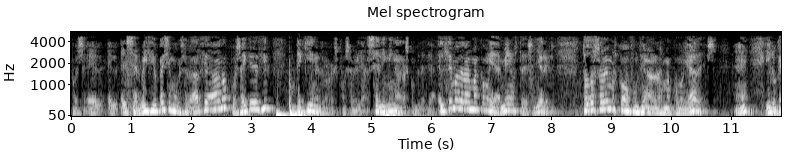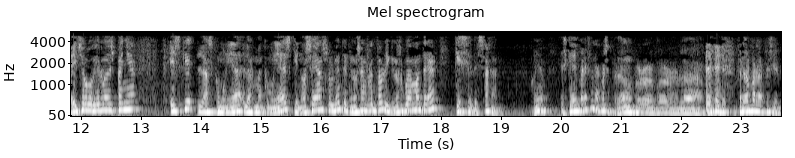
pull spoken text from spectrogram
pues el, el- el servicio pésimo que se le da al ciudadano, pues hay que decir de quién es la responsabilidad. Se eliminan las competencias. El tema de las mancomunidades, miren ustedes, señores, todos sabemos cómo funcionan las mancomunidades. ¿eh? Y lo que ha dicho el gobierno de España es que las comunidades, las mancomunidades que no sean solventes, que no sean rentables y que no se puedan mantener, que se deshagan. Coño, es que me parece una cosa, perdón por, por la, perdón por la expresión,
